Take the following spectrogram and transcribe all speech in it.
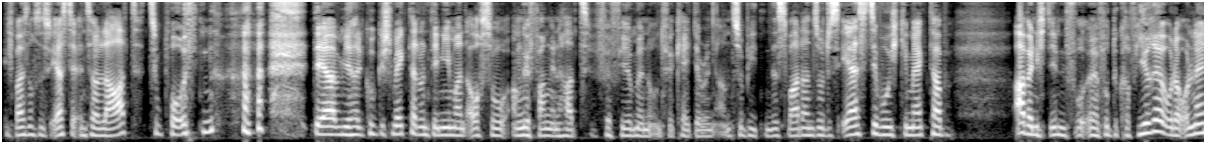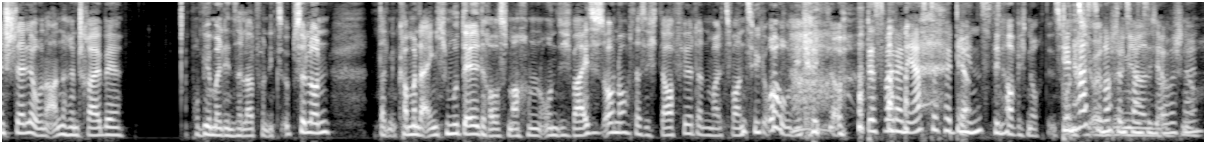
ich weiß noch, das erste ein Salat zu posten, der mir halt gut geschmeckt hat und den jemand auch so angefangen hat, für Firmen und für Catering anzubieten. Das war dann so das erste, wo ich gemerkt habe, ah, wenn ich den äh, fotografiere oder online stelle und anderen schreibe, probier mal den Salat von XY, dann kann man da eigentlich ein Modell draus machen. Und ich weiß es auch noch, dass ich dafür dann mal 20 Euro gekriegt habe. Das war dein erster Verdienst? Ja, den habe ich noch. Den, den hast du noch, den 20-Euro-Schein?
